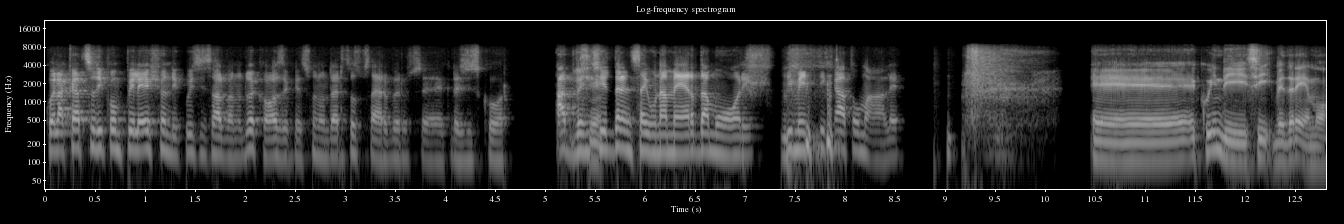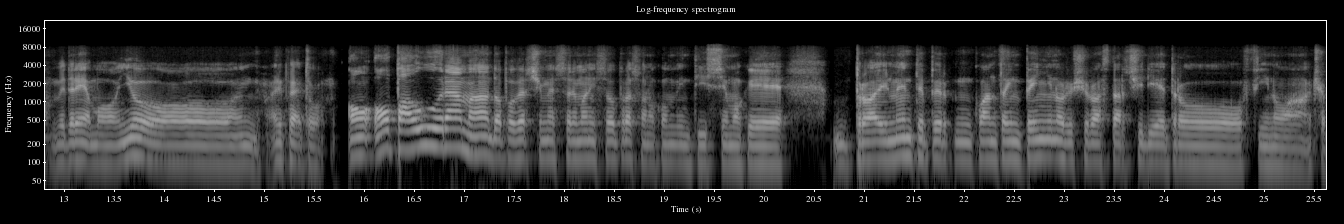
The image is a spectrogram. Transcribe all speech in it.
quella cazzo di compilation di cui si salvano due cose, che sono Death of Cerberus e Crazy Score. Advent sì. Children sei una merda, muori, dimenticato male. E quindi sì, vedremo, vedremo. Io, ripeto, ho, ho, paura, ma dopo averci messo le mani sopra sono convintissimo che probabilmente per quanto impegni non riuscirò a starci dietro fino a, cioè,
